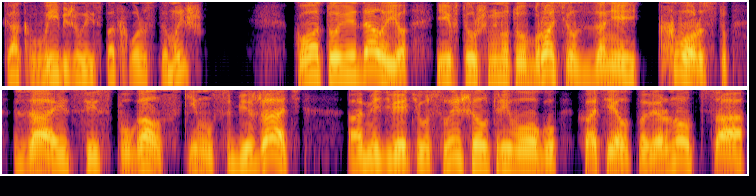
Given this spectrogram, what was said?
как выбежала из-под хвороста мышь, Кот увидал ее и в ту ж минуту бросился за ней к хворосту. Заяц испугался, скинулся бежать, а медведь услышал тревогу, хотел повернуться,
